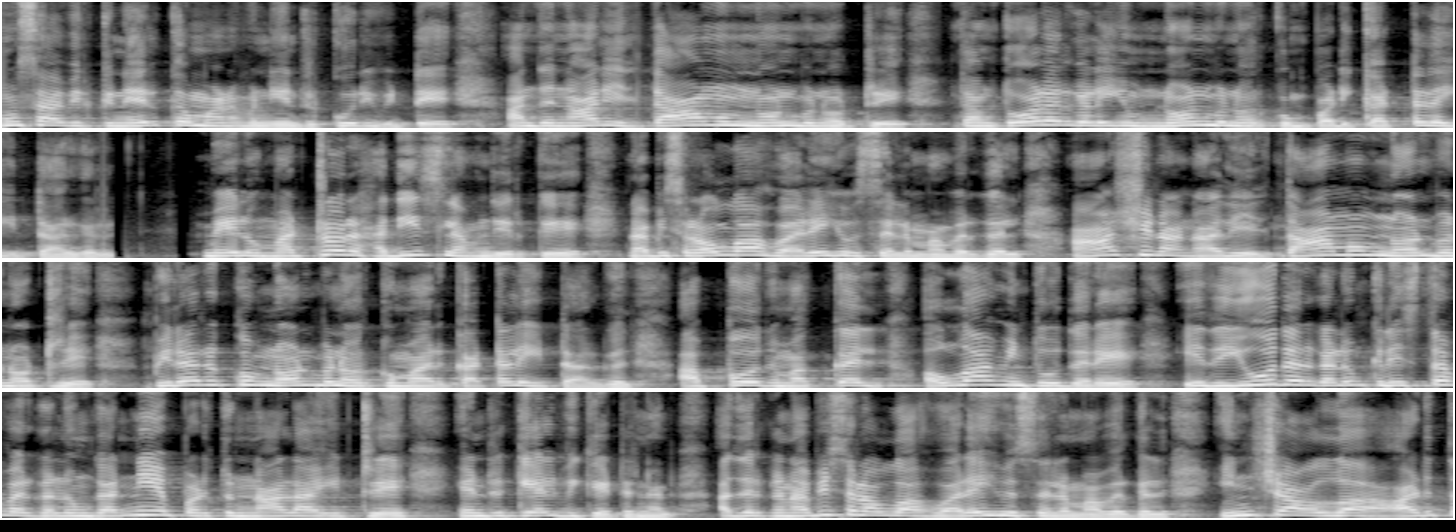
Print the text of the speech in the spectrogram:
மூசாவிற்கு நெருக்கமானவன் என்று கூறிவிட்டு அந்த நாளில் தாமும் நோன்பு நோற்று தம் தோழர்களையும் நோன்பு நோக்கும்படி கட்டளையிட்டார்கள். மேலும் மற்றொரு ஹதீஸில் வந்திருக்கு. நபி ஸல்லல்லாஹு அலஹி வஸல்லம் அவர்கள் ஆஷிரா நாளில் தாமும் நோன்பு நோற்று பிறருக்கும் நோன்பு நோக்குமாறு கட்டளையிட்டார்கள். அப்போது மக்கள் அல்லாவின் தூதரே இது யூதர்களும் கிறிஸ்தவர்களும் கண்ணியப்படுத்தும் நாளாயிற்று என்று கேள்வி கேட்டனர். அதற்கு நபி ஸல்லல்லாஹு அலஹி வஸல்லம் அவர்கள் இன்ஷா அல்லாஹ் அடுத்த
